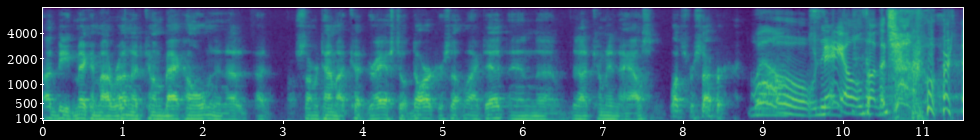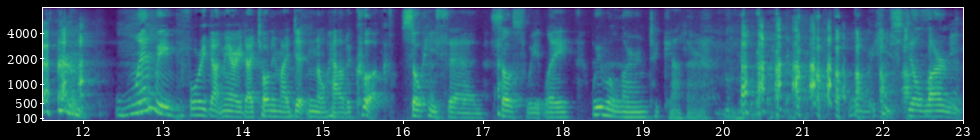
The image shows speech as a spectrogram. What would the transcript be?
I'd be making my run. I'd come back home, and then I'd, I'd summertime I'd cut grass till dark or something like that, and uh, then I'd come in the house. What's for supper? Well, Oh, see, nails on the chalkboard. when we before we got married, I told him I didn't know how to cook. So he said, so sweetly, "We will learn together." He's still learning.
